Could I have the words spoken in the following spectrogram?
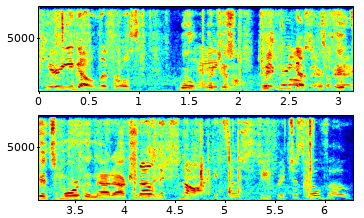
Here you go, liberals. Well, take but just but here you go, sir. It's, okay. it's more than that, actually. No, it's not. It's so stupid. Just go vote.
